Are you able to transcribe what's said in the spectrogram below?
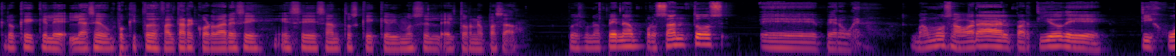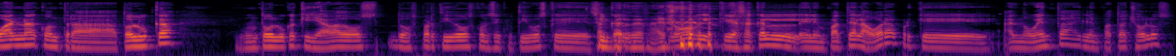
Creo que, que le, le, hace un poquito de falta recordar ese, ese Santos que, que vimos el, el, torneo pasado. Pues una pena por Santos, eh, pero bueno, vamos ahora al partido de Tijuana contra Toluca. Un Toluca que lleva dos, dos partidos consecutivos que saca, Sin perder. no, que saca el, empate a la hora porque al 90 le empató a Cholos,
